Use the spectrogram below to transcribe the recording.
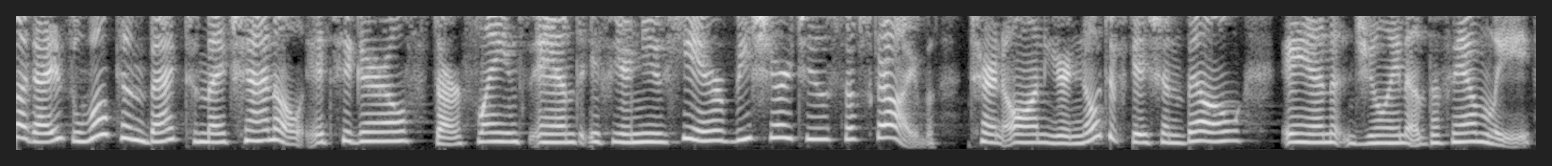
Hello guys, welcome back to my channel. It's your girl, Star Flames, and if you're new here, be sure to subscribe, turn on your notification bell, and join the family.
